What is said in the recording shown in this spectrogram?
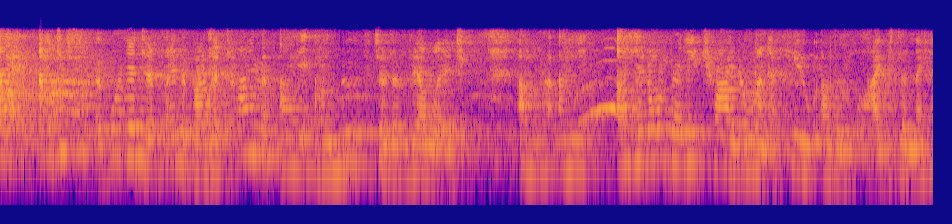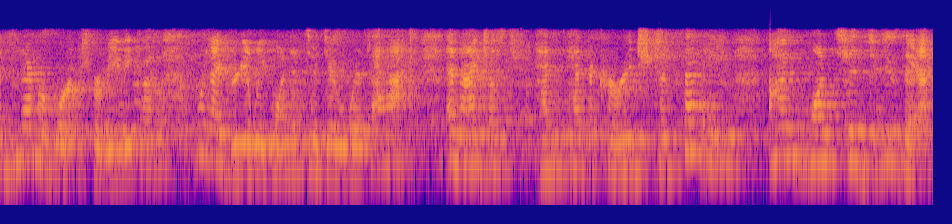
I, I just by the time I, I moved to the village, uh, I, I had already tried on a few other lives, and they had never worked for me because what I really wanted to do was act, and I just hadn't had the courage to say, I want to do this.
